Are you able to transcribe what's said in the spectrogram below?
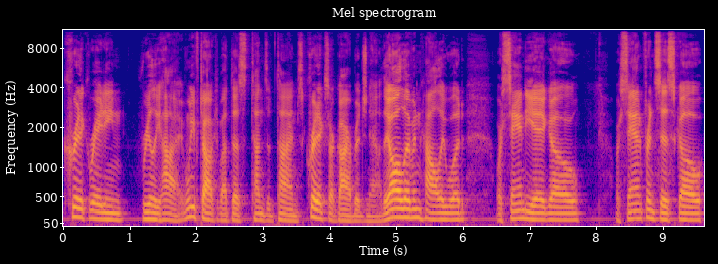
critic rating really high. And we've talked about this tons of times. Critics are garbage now. They all live in Hollywood or San Diego or San Francisco.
